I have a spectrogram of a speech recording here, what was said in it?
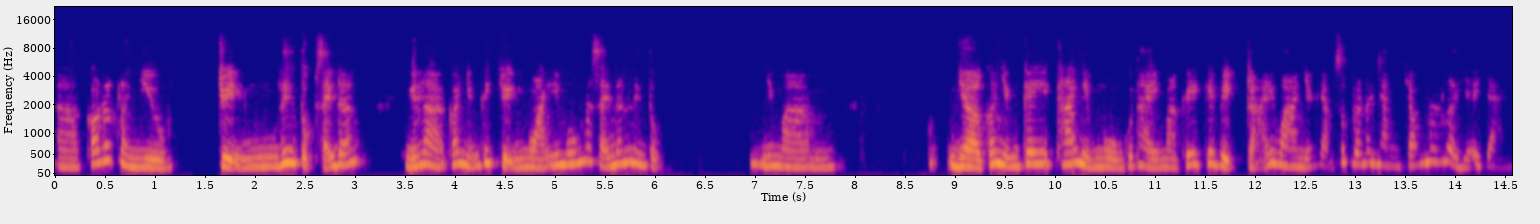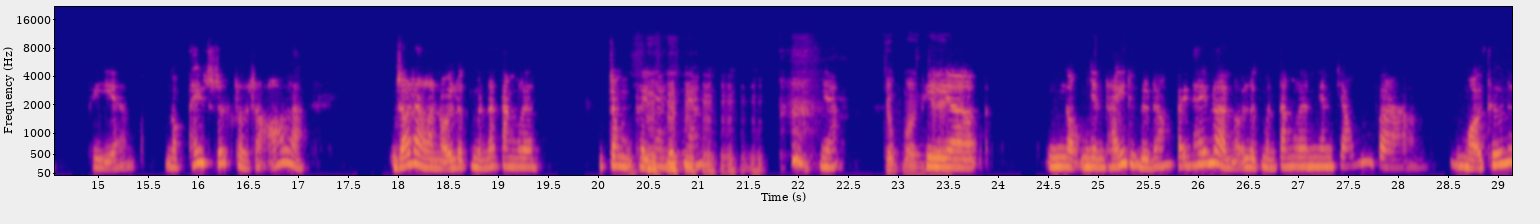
à, có rất là nhiều chuyện liên tục xảy đến. Nghĩa là có những cái chuyện ngoài ý muốn nó xảy đến liên tục. Nhưng mà nhờ có những cái khái niệm nguồn của thầy mà cái cái việc trải qua những cảm xúc đó nó nhanh chóng nó rất là dễ dàng. Thì à, ngọc thấy rất là rõ là rõ ràng là nội lực mình nó tăng lên trong thời gian rất ngắn. Dạ. Chúc mừng thì chị. Uh, ngọc nhìn thấy được điều đó phải thấy là nội lực mình tăng lên nhanh chóng và mọi thứ nó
